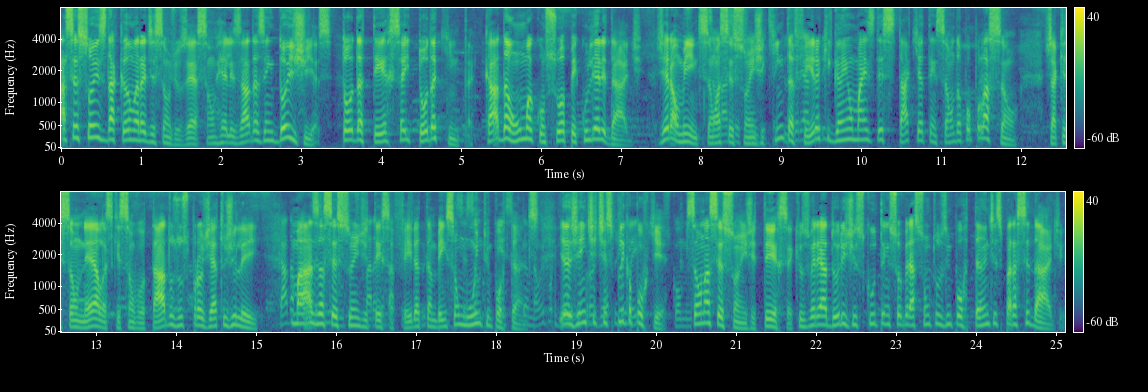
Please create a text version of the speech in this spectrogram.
As sessões da Câmara de São José são realizadas em dois dias, toda terça e toda quinta, cada uma com sua peculiaridade. Geralmente são as sessões de quinta-feira que ganham mais destaque e atenção da população, já que são nelas que são votados os projetos de lei. Mas as sessões de terça-feira também são muito importantes. E a gente te explica por quê. São nas sessões de terça que os vereadores discutem sobre assuntos importantes para a cidade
